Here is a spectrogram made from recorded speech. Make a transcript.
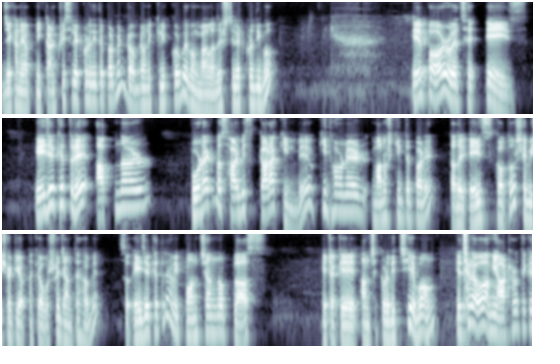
যেখানে আপনি কান্ট্রি সিলেক্ট করে দিতে পারবেন। ড্রপডাউনে ক্লিক করব এবং বাংলাদেশ সিলেক্ট করে দিব। এরপর রয়েছে এইজ এইজের ক্ষেত্রে আপনার প্রোডাক্ট বা সার্ভিস কারা কিনবে? কি ধরনের মানুষ কিনতে পারে? তাদের এইজ কত, সে বিষয়টি আপনাকে অবশ্যই জানতে হবে। সো এইজের ক্ষেত্রে আমি পঞ্চান্ন প্লাস এটাকে আনচেক করে দিচ্ছি এবং এছাড়াও আমি আঠারো থেকে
